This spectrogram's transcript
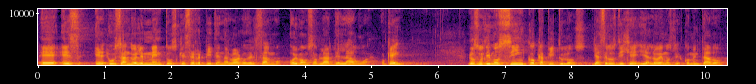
eh, es eh, usando elementos que se repiten a lo largo del salmo. Hoy vamos a hablar del agua, ¿ok? Los últimos cinco capítulos, ya se los dije y lo hemos comentado,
